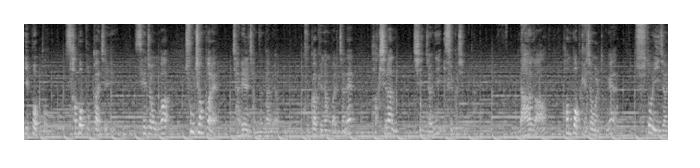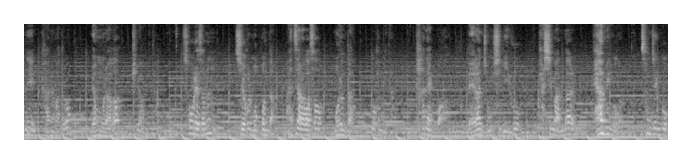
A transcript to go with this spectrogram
입법부, 사법부까지 세종과 충청권에 자리를 잡는다면 국가 균형 발전에 확실한 진전이 있을 것입니다. 나아가 헌법 개정을 통해 수도 이전이 가능하도록 명문화가 필요합니다. 서울에서는 지역을 못 본다, 안 살아와서 모른다고 합니다. 탄핵과 내란 종식 이후 다시 만날 대한민국은 선진국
